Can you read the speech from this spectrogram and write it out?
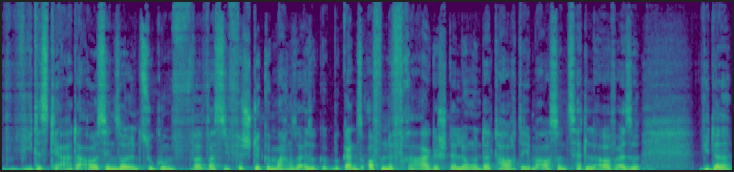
wie das Theater aussehen soll in Zukunft, was sie für Stücke machen soll. Also ganz offene Fragestellung und da tauchte eben auch so ein Zettel auf, also wieder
